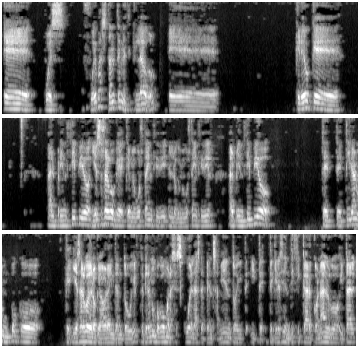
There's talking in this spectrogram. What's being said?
Eh, pues fue bastante mezclado. Eh, creo que al principio, y eso es algo que, que me gusta incidir, en lo que me gusta incidir, al principio te, tiran un poco que, y es algo de lo que ahora intento huir, te tiran un poco como las escuelas de pensamiento y te, te, quieres identificar con algo y tal.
